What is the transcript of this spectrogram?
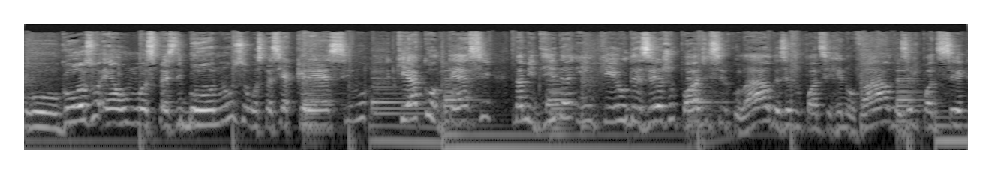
o gozo é uma espécie de bônus, uma espécie de acréscimo que acontece na medida em que o desejo pode circular, o desejo pode se renovar, o desejo pode ser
